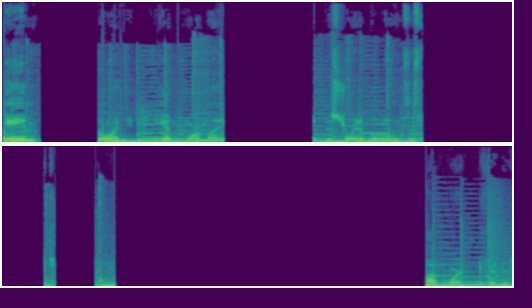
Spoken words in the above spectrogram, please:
game on you get more money, destroy the balloons a lot more defenders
